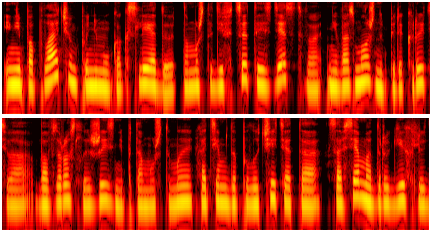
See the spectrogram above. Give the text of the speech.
и не поплачем по нему как следует, потому что дефициты из детства невозможно перекрыть во, во взрослой жизни, потому что мы хотим дополучить это совсем от других людей,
